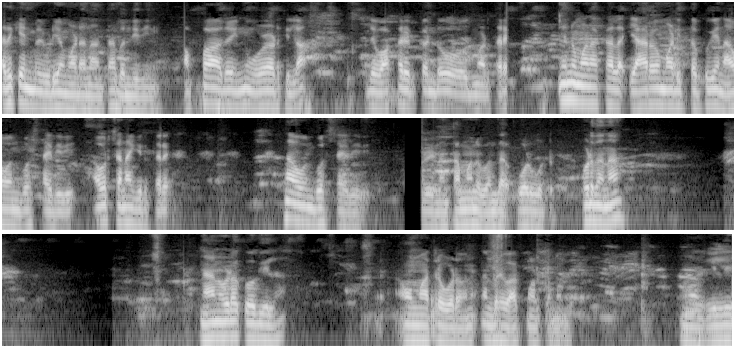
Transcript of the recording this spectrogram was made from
ಅದಕ್ಕೆ ಇನ್ಮೇಲೆ ವಿಡಿಯೋ ಮಾಡೋಣ ಅಂತ ಬಂದಿದ್ದೀನಿ. ಅಪ್ಪ ಆದರೆ ಇನ್ನೂ ಓಡಾಡ್ತಿಲ್ಲ. ಅದೇ ವಾಕರ್ ಇಟ್ಕೊಂಡು ಇದು ಮಾಡ್ತಾರೆ. ಏನು ಮಾಡೋಕ್ಕಲ್ಲ ಯಾರೋ ಮಾಡಿದ ತಪ್ಪಿಗೆ ನಾವು ಅನುಭವಿಸ್ತಾ ಇದ್ದೀವಿ. ಅವ್ರು ಚೆನ್ನಾಗಿರ್ತಾರೆ. ನಾವು ಅನುಭವಿಸ್ತಾ ಇದ್ದೀವಿ. ನೋಡಿ ನನ್ನ ತಮ್ಮನು ಬಂದ ಓಡ್ಬಿಟ್ಟು ಹೊಡ್ದನ ನಾನು ಓಡಕ್ಕೆ ಹೋಗಲಿಲ್ಲ. ಅವ್ನು ಮಾತ್ರ ಓಡವನೇ. ನಾನು ಬರೀ ವಾಕ್ ಮಾಡ್ಕೊಂಬಂದೆ ಇಲ್ಲಿ,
